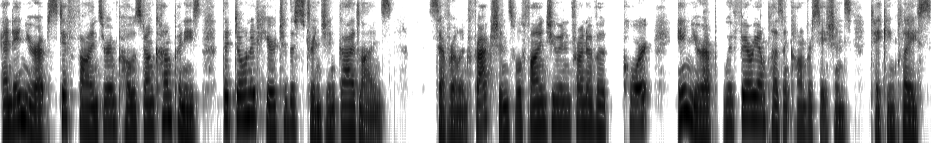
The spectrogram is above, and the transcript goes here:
and in Europe, stiff fines are imposed on companies that don't adhere to the stringent guidelines. Several infractions will find you in front of a court in Europe with very unpleasant conversations taking place.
